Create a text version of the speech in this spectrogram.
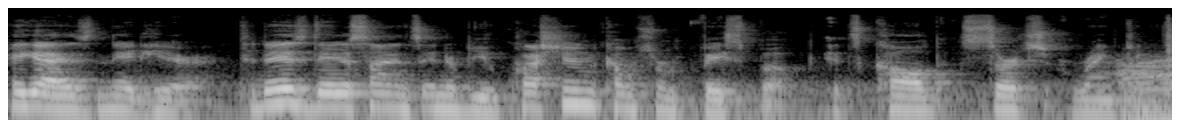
Hey guys, Nate here. Today's data science interview question comes from Facebook. It's called Search Rankings.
